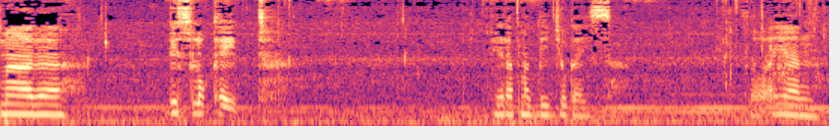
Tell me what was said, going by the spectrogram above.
ma dislocate. Hirap mag-video guys. So, ayan.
